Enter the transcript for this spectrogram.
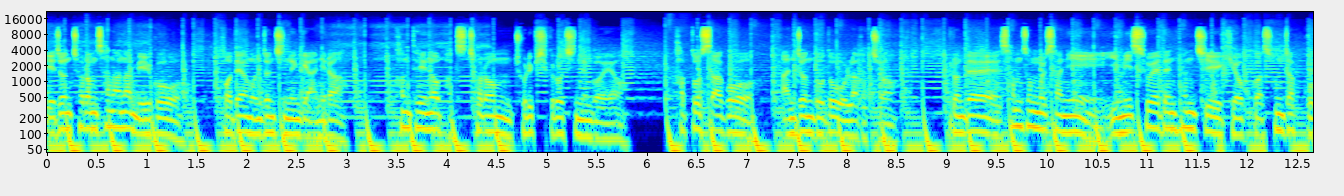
예전처럼 산 하나 밀고 거대한 원전 짓는 게 아니라 컨테이너 박스처럼 조립식으로 짓는 거예요. 값도 싸고 안전도도 올라갔죠. 그런데 삼성물산이 이미 스웨덴 현지 기업과 손잡고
